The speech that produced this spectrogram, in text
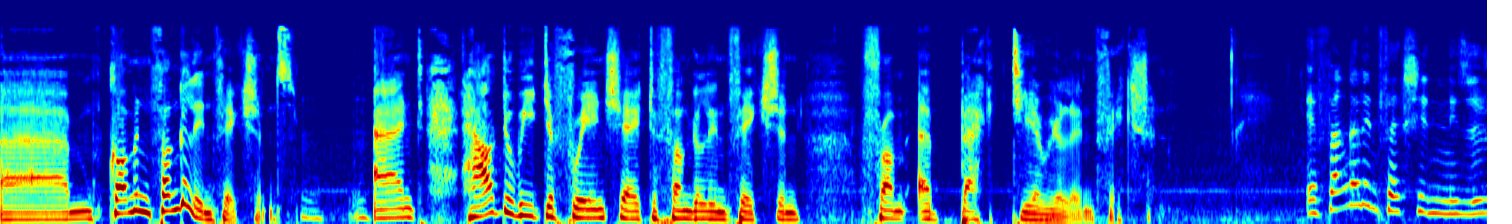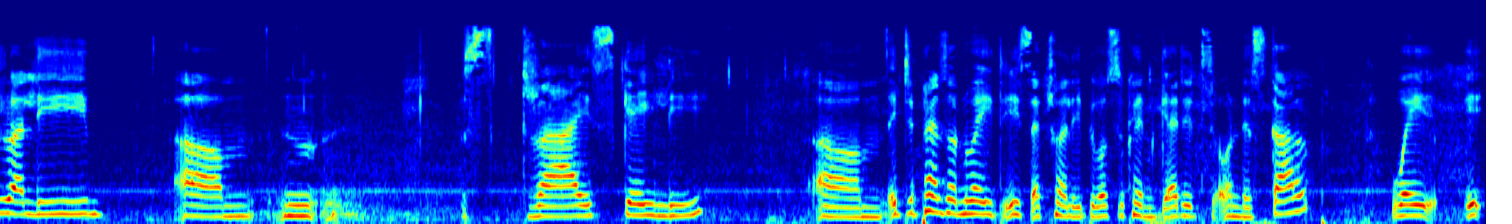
um, common fungal infections. And how do we differentiate a fungal infection from a bacterial infection? A fungal infection is usually um, n- dry, scaly. Um, it depends on where it is actually, because you can get it on the scalp. Where i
